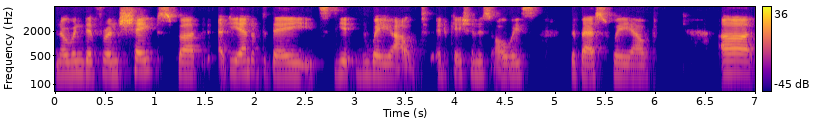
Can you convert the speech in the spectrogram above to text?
you know, in different shapes. But at the end of the day, it's the way out. Education is always the best way out. Uh,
